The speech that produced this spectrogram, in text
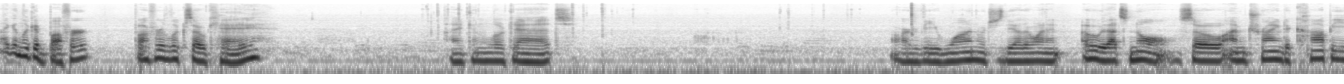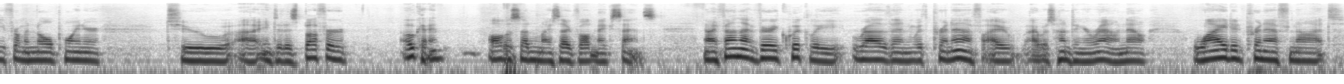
I can look at buffer Buffer looks okay. I can look at argv1, which is the other one, and oh, that's null. So I'm trying to copy from a null pointer to uh, into this buffer. Okay, all of a sudden my segfault makes sense. Now I found that very quickly rather than with printf, I, I was hunting around. Now, why did printf not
